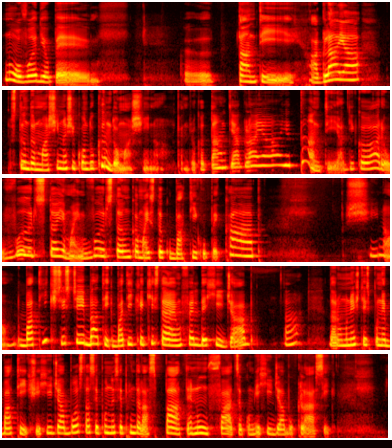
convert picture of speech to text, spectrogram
Nu o văd eu pe uh, tanti Aglaia stând în mașină și conducând o mașină. Pentru că tanti Aglaia e tanti, adică are o vârstă, e mai în vârstă, încă mai stă cu baticul pe cap. Și nu. Batic, știți ce e batic? Batic e chestia, e un fel de hijab, da? Dar românește îi spune batic și hijabul ăsta se pune, se prinde la spate, nu în față, cum e hijabul clasic.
